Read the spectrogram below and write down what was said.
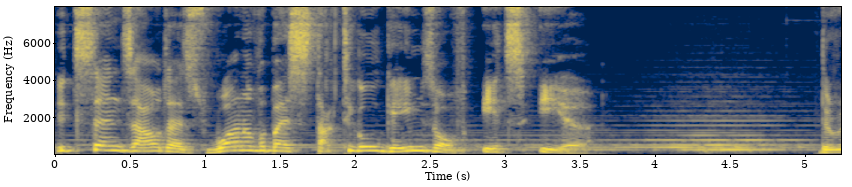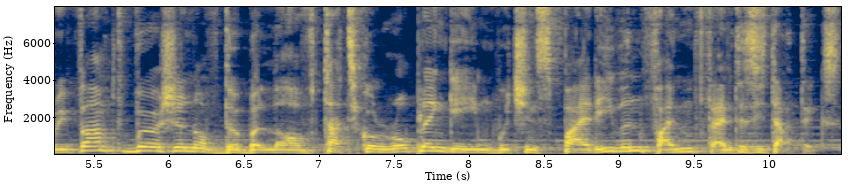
it stands out as one of the best tactical games of its year the revamped version of the beloved tactical role-playing game which inspired even Final Fantasy Tactics.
